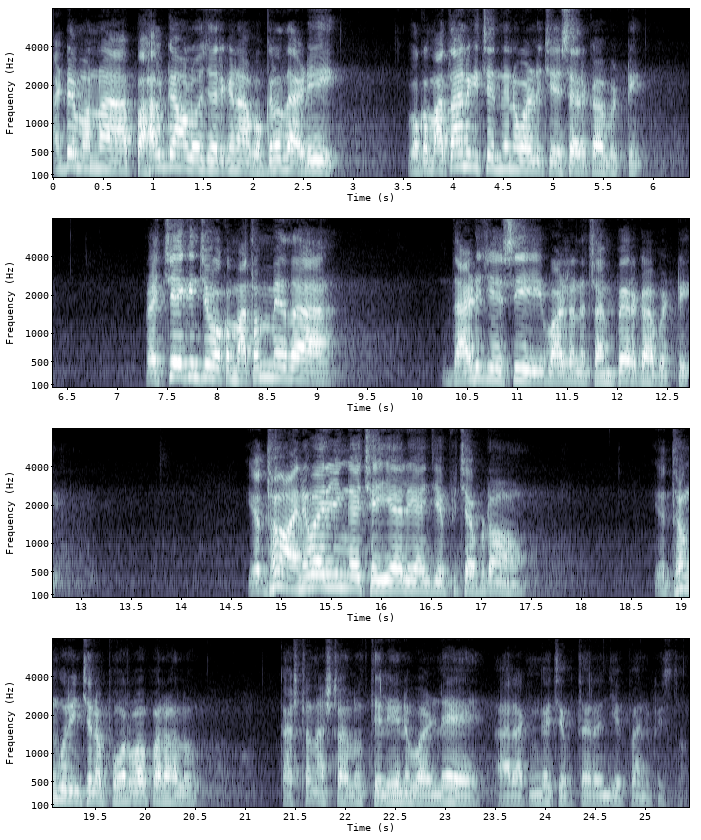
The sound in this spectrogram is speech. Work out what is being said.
అంటే మొన్న పహల్గాంలో జరిగిన ఉగ్రదాడి ఒక మతానికి చెందిన వాళ్ళు చేశారు కాబట్టి ప్రత్యేకించి ఒక మతం మీద దాడి చేసి వాళ్ళని చంపారు కాబట్టి. యుద్ధం అనివార్యంగా చేయాలి అని చెప్పి చెప్పడం యుద్ధం గురించిన పూర్వపరాలు కష్ట నష్టాలు తెలియని వాళ్ళే ఆ రకంగా చెప్తారని చెప్పి అనిపిస్తుంది.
